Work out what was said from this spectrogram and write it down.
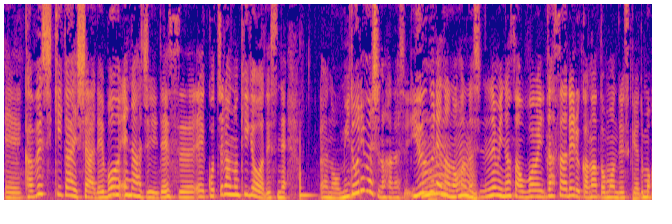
うん、えー、株式会社レボンエナジーです、えー、こちらの企業はですねあの緑虫の話ユーグレナの話でね、うんうん、皆さん覚え出されるかなと思うんですけれども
